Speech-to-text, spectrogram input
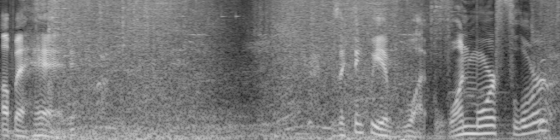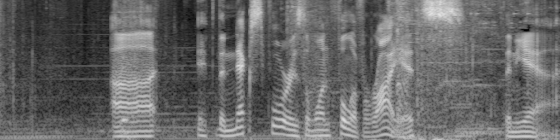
Up ahead. Because I think we have, what, one more floor? Uh, if the next floor is the one full of riots, then yeah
